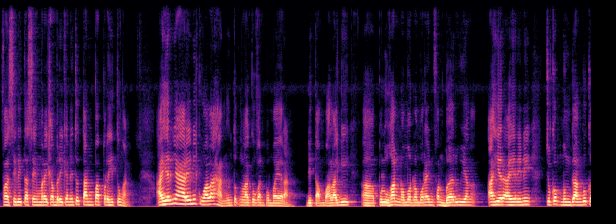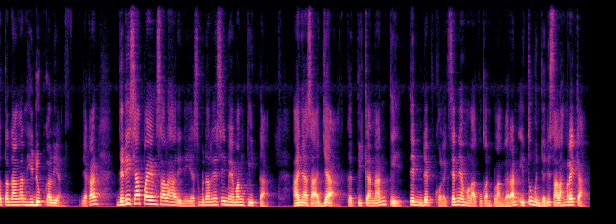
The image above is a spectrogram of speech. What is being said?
fasilitas yang mereka berikan itu tanpa perhitungan. Akhirnya hari ini kewalahan untuk melakukan pembayaran. Ditambah lagi uh, puluhan nomor-nomor handphone baru yang akhir-akhir ini cukup mengganggu ketenangan hidup kalian. Ya kan? Jadi siapa yang salah hari ini? Ya sebenarnya sih memang kita. Hanya saja ketika nanti tim debt collection yang melakukan pelanggaran itu menjadi salah mereka.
